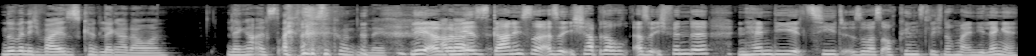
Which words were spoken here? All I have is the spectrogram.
nur wenn ich weiß, es könnte länger dauern. Länger als 30 Sekunden, nee. Nee, aber, Aber- bei mir ist es gar nicht so. Also ich habe doch, also ich finde, ein Handy zieht sowas auch künstlich nochmal in die Länge.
